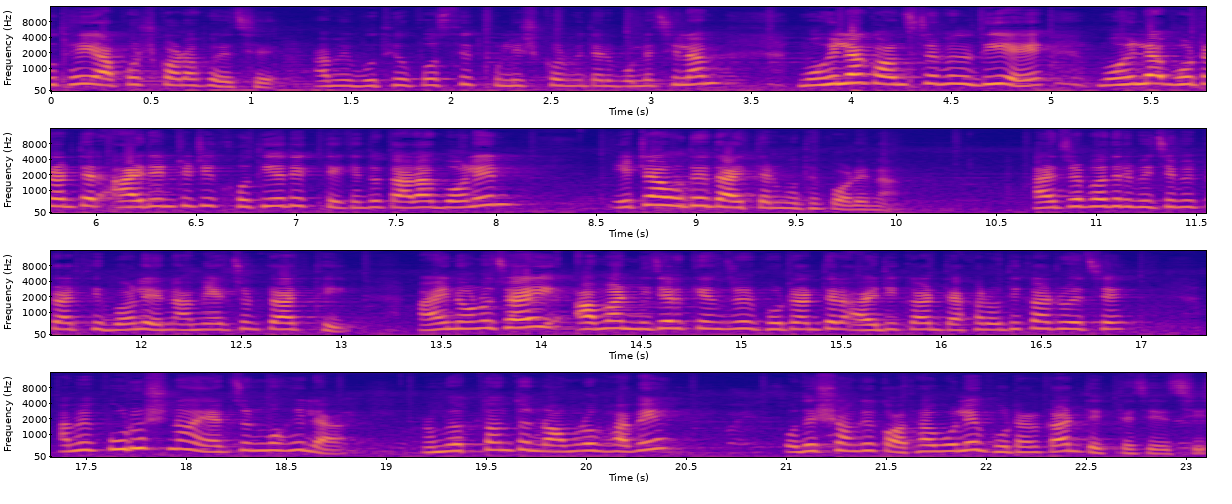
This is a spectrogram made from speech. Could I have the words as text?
বুথেই আপোষ করা হয়েছে। আমি বুথে উপস্থিত, পুলিশ কর্মীদের বলেছিলাম, মহিলা কনস্টেবল দিয়ে মহিলা ভোটারদের আইডেন্টিটি খতিয়ে দেখতে, কিন্তু তারা বলেন, এটা ওদের দায়িত্বের মধ্যে পড়ে না। হায়দ্রাবাদের বিজেপি প্রার্থী বলেন, আমি একজন প্রার্থী। আইন অনুযায়ী আমার নিজের কেন্দ্রের ভোটারদের আইডি কার্ড দেখার অধিকার রয়েছে। আমি পুরুষ নয়, একজন মহিলা। আমি অত্যন্ত নম্রভাবে ওদের সঙ্গে কথা বলে ভোটার কার্ড দেখতে চেয়েছি।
